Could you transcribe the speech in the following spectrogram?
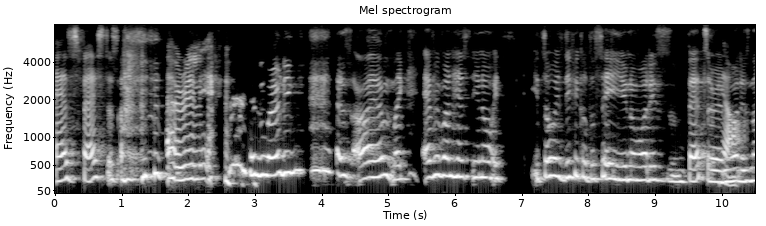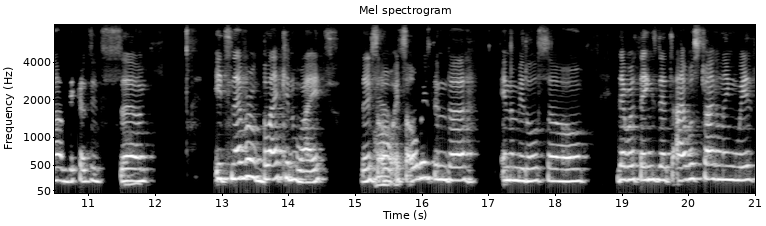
as fast as I oh, really in learning as I am. Like everyone has, you know, it's it's always difficult to say, you know, what is better and yeah. what is not because it's um, it's never black and white. There's yeah. oh, it's always in the in the middle. So there were things that I was struggling with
